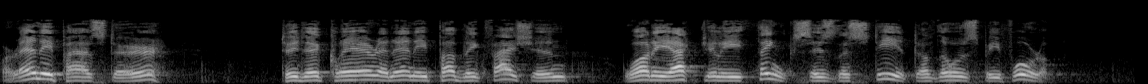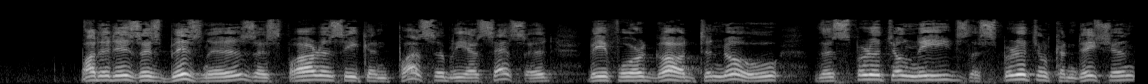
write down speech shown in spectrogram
for any pastor to declare in any public fashion what he actually thinks is the state of those before him. But it is his business as far as he can possibly assess it before God to know the spiritual needs, the spiritual condition,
